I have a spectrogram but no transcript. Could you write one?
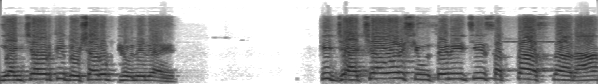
यांच्यावरती दोषारोप ठेवलेले आहेत. की ज्याच्यावर शिवसेनेची सत्ता असताना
